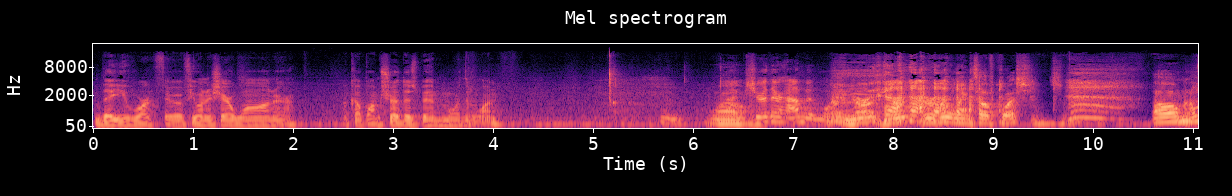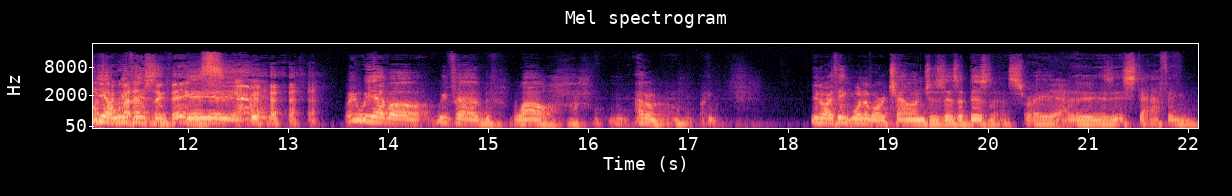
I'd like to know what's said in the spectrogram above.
that you've worked through? If you want to share one or a couple, I'm sure there's been more than one. Wow. I'm sure there have been more. You're, you're, you're hurling tough questions. Um, wanna yeah, talk we've about had- interesting things. Yeah, yeah, yeah. Well, we have a we've had wow, I don't know. I, you know, I think one of our challenges as a business, right, Yeah. is, is staffing,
